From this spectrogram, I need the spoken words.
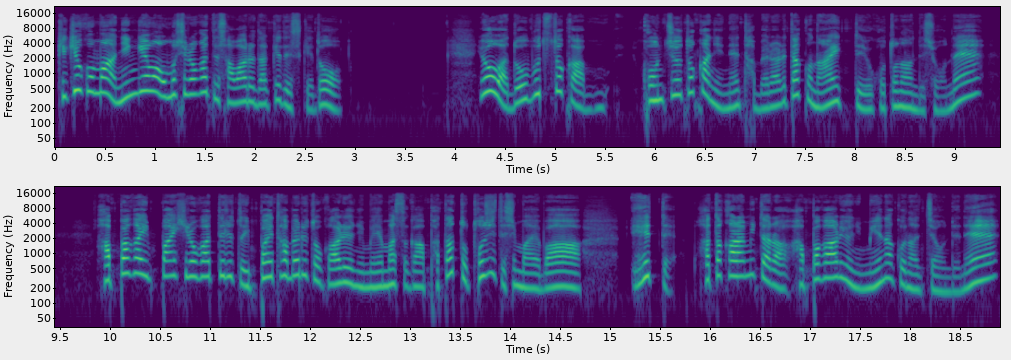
結局まあ人間は面白がって触るだけですけど、要は動物とか昆虫とかにね、食べられたくないっていうことなんでしょうね。葉っぱがいっぱい広がってるといっぱい食べるとかあるように見えますが、パタッと閉じてしまえば、えって、旗から見たら葉っぱがあるように見えなくなっちゃうんでね。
